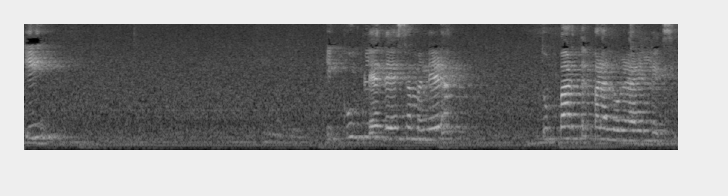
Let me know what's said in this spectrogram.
y, y cumple de esa manera tu parte para lograr el éxito.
